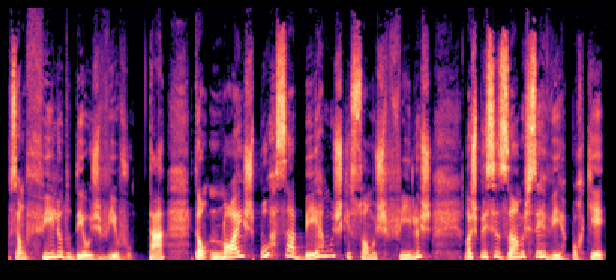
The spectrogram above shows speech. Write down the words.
Você é um filho do Deus vivo, tá? Então, nós, por sabermos que somos filhos, nós precisamos servir, porque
